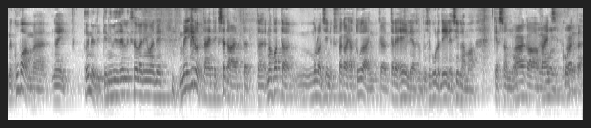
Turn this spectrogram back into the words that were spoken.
Me kuvame neid õnnelikke inimesi, eks ole niimoodi. me ei kirjuta näiteks seda, et, et noh, vaata, mul on siin üks väga hea tudeng, tere Heelias, võib-olla sa kuuled Helia Sillamaa, kes on oh, väga fancy, kooliõde.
